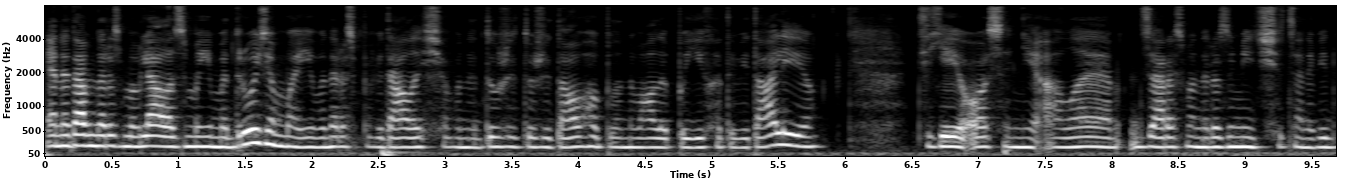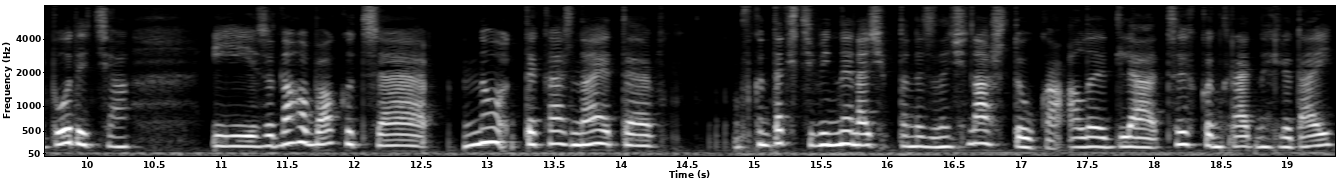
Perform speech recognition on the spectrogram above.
Я недавно розмовляла з моїми друзями, і вони розповідали, що вони дуже-дуже довго планували поїхати в Італію цієї осені, але зараз вони розуміють, що це не відбудеться. І з одного боку, це ну, така, знаєте, в контексті війни, начебто, незначна штука, але для цих конкретних людей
